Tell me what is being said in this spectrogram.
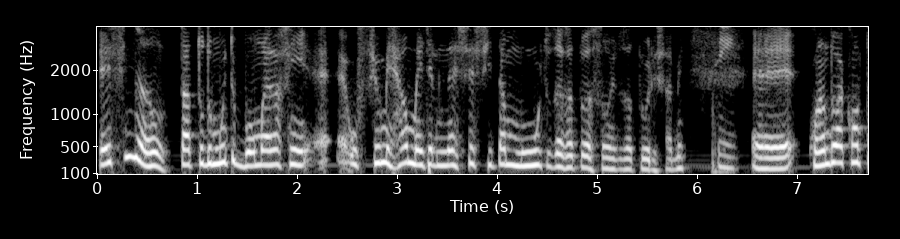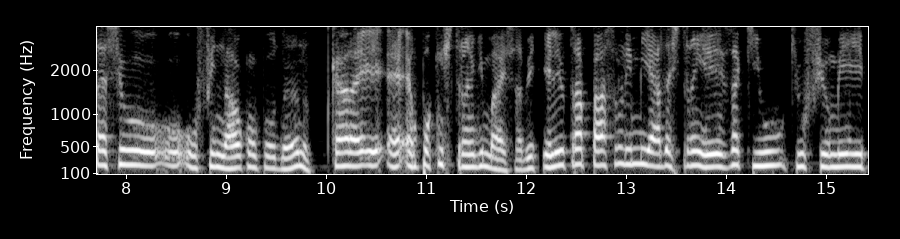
Esse não, tá tudo muito bom, mas assim, é, é, o filme realmente ele necessita muito das atuações dos atores, sabe? Sim. É, quando acontece o, o, o, final com o Paul Dano, cara, é, é, é um pouco estranho estranho demais, sabe? Ele ultrapassa o limiar da estranheza que o, que o filme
